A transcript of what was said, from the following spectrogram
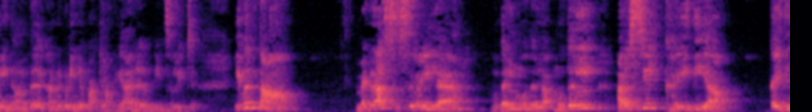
நீங்கள் வந்து கண்டுபிடிங்க பார்க்கலாம் யார் அப்படின்னு சொல்லிட்டு. இவர் தான் மெட்ராஸ் சிறையில் முதல் முதலா முதல் அரசியல் கைதியா கைது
